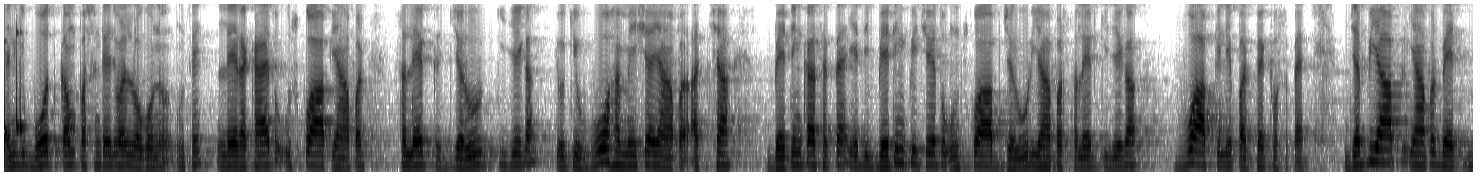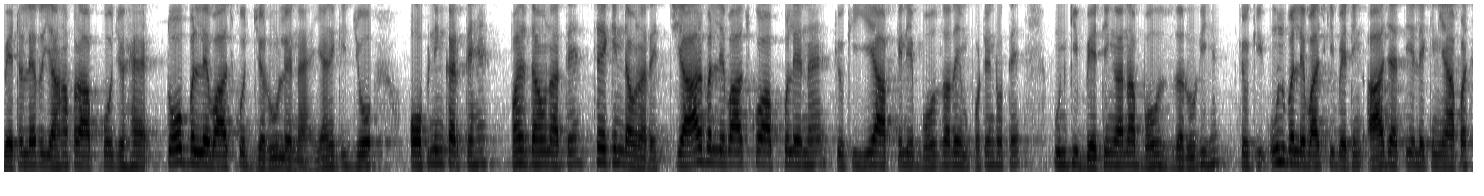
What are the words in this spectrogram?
यानी कि बहुत कम परसेंटेज वाले लोगों ने उसे ले रखा है। तो उसको आप यहाँ पर सेलेक्ट ज़रूर कीजिएगा, क्योंकि वो हमेशा यहाँ पर अच्छा बैटिंग कर सकता है। यदि बैटिंग पीछे है तो उसको आप ज़रूर यहाँ पर सेलेक्ट कीजिएगा। वो आपके लिए परफेक्ट हो सकता है। जब भी आप यहाँ पर बैटर ले तो यहाँ पर आपको जो है टॉप बल्लेबाज को ज़रूर लेना है। यानी कि जो ओपनिंग करते हैं, फ़र्स्ट डाउन आते हैं, सेकंड डाउन आते हैं। चार बल्लेबाज को आपको लेना है, क्योंकि ये आपके लिए बहुत ज़्यादा इंपॉर्टेंट होते हैं। उनकी बैटिंग आना बहुत ज़रूरी है, क्योंकि उन बल्लेबाज की बैटिंग आ जाती है, लेकिन यहाँ पर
